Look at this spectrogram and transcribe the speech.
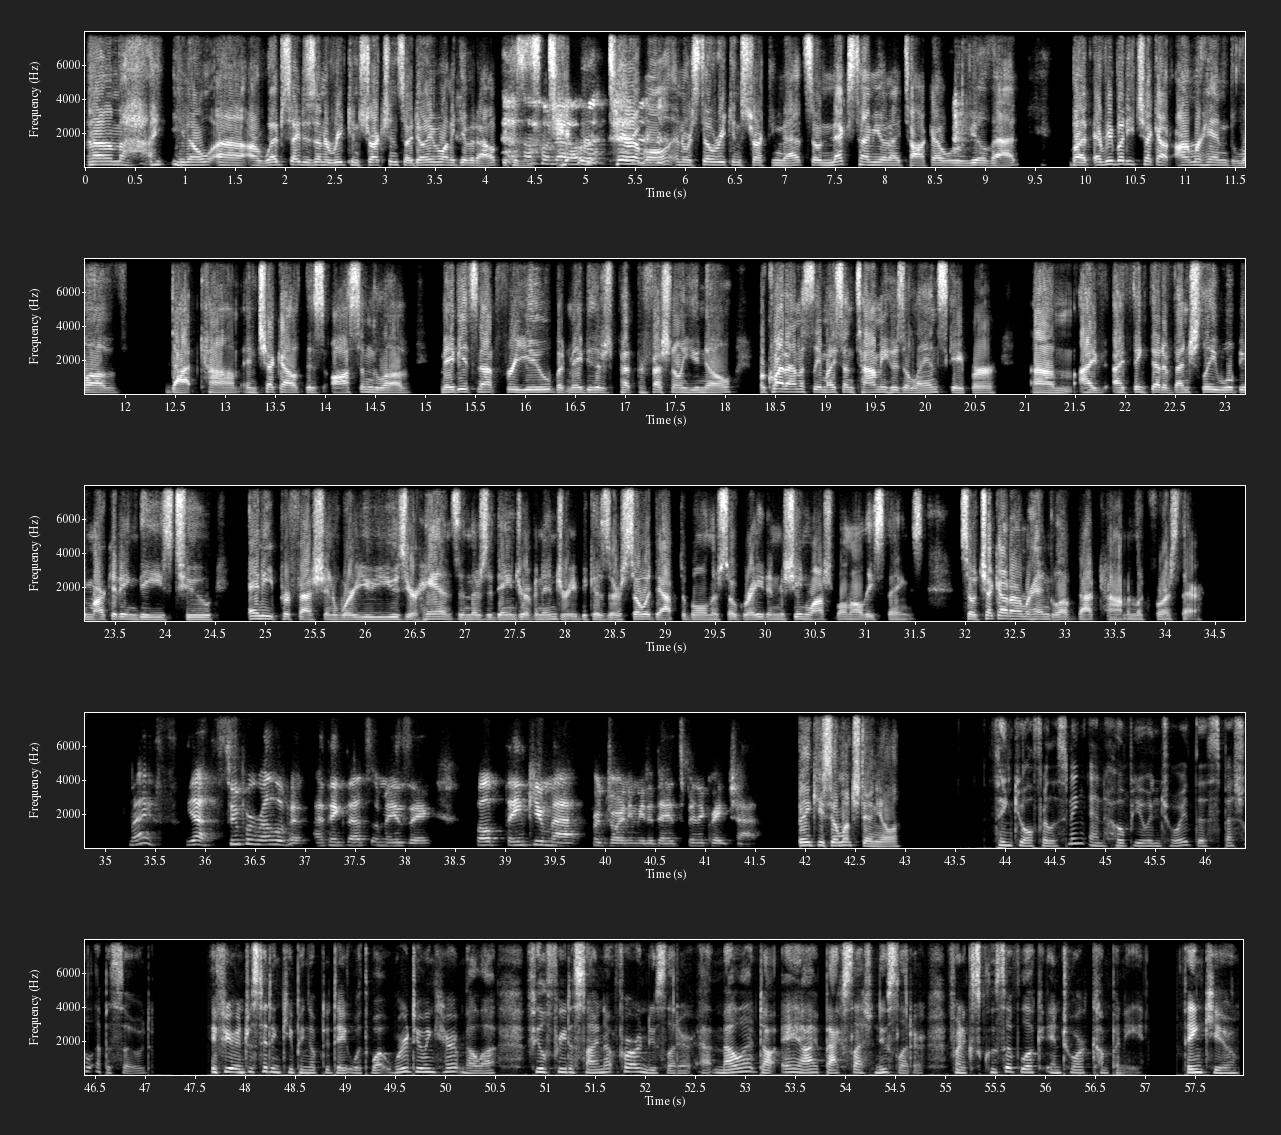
Um, I, you know, uh, our website is under reconstruction, so I don't even want to give it out because it's oh, ter- no. terrible, and we're still reconstructing that. So next time you and I talk, I will reveal that. But everybody, check out armorhandglove.com armorhandglove.com and check out this awesome glove. Maybe it's not for you, but maybe there's a pet professional you know. Or quite honestly, my son Tommy, who's a landscaper, um, I, I think that eventually we'll be marketing these to any profession where you use your hands and there's a danger of an injury because they're so adaptable and they're so great and machine washable and all these things. So check out armorhandglove.com and look for us there. Nice. Yeah, super relevant. I think that's amazing. Well, thank you, Matt, for joining me today. It's been a great chat. Thank you so much, Daniela. Thank you all for listening and hope you enjoyed this special episode. If you're interested in keeping up to date with what we're doing here at Mela, feel free to sign up for our newsletter at mela.ai backslash newsletter for an exclusive look into our company. Thank you.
